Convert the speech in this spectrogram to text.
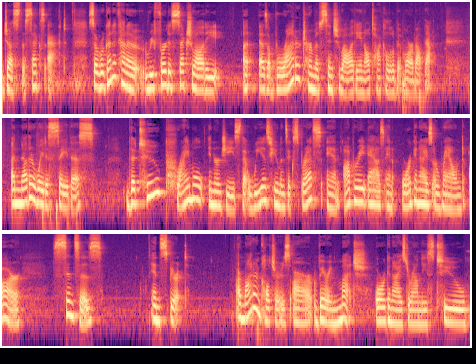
just the sex act. So, we're going to kind of refer to sexuality uh, as a broader term of sensuality, and I'll talk a little bit more about that. Another way to say this the two primal energies that we as humans express and operate as and organize around are senses and spirit. Our modern cultures are very much organized around these two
